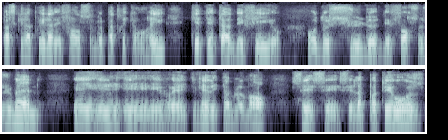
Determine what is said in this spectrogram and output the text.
parce qu'il a pris la défense de Patrick Henry, qui était un défi au-dessus des forces humaines et, véritablement, c'est l'apothéose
